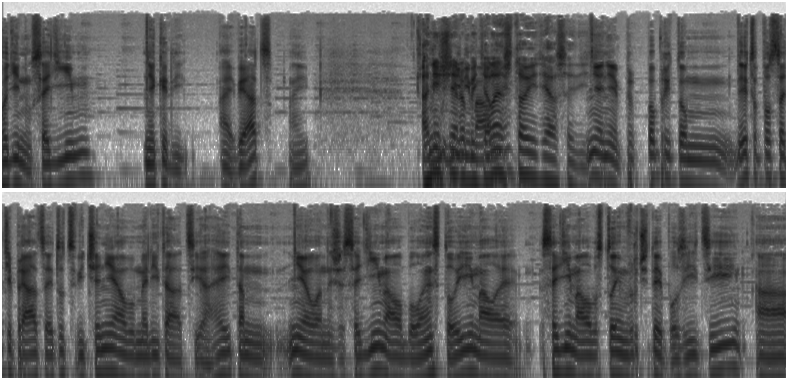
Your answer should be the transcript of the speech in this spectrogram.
hodinu sedím, niekedy aj viac, hej. A nič nerobíte, len stojíte a sedíte? Nie, nie, popri tom, je to v podstate práca, je to cvičenie alebo meditácia, hej, tam nie len, že sedím alebo len stojím, ale sedím alebo stojím v určitej pozícii a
